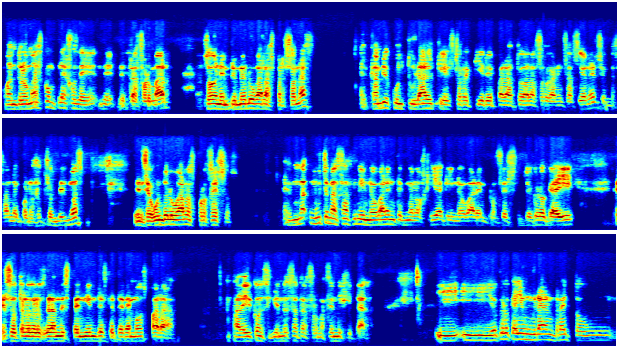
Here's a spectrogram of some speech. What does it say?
cuando lo más complejo de, transformar son, en primer lugar, las personas, el cambio cultural que esto requiere para todas las organizaciones, empezando por nosotros mismos, y en segundo lugar, los procesos. Es mucho más fácil innovar en tecnología que innovar en procesos. Yo creo que ahí es otro de los grandes pendientes que tenemos para, para ir consiguiendo esta transformación digital. Y, yo creo que hay un gran reto, un,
